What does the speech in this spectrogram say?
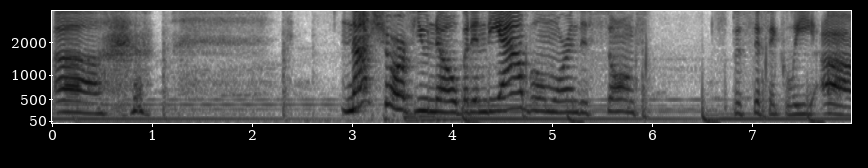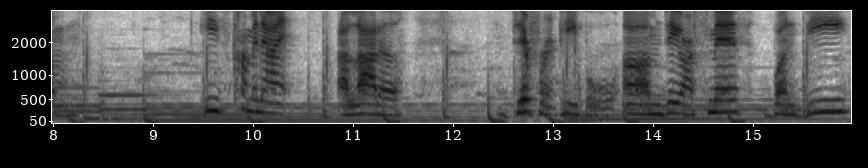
uh, not sure if you know, but in the album or in this song specifically, um, he's coming at a lot of different people. Um, J.R. Smith, Bun B,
